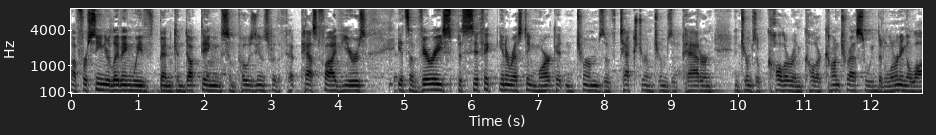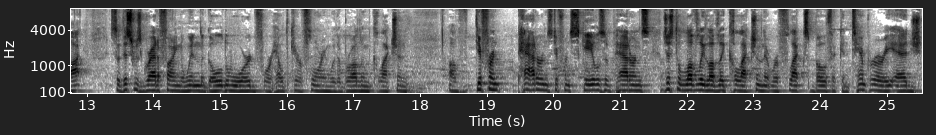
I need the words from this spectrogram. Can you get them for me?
uh, for senior living, we've been conducting symposiums for the past five years. It's a very specific, interesting market in terms of texture, in terms of pattern, in terms of color and color contrast. So we've been learning a lot. So this was gratifying to win the Gold Award for healthcare flooring with a broadloom collection of different patterns, different scales of patterns. Just a lovely, lovely collection that reflects both a contemporary edge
